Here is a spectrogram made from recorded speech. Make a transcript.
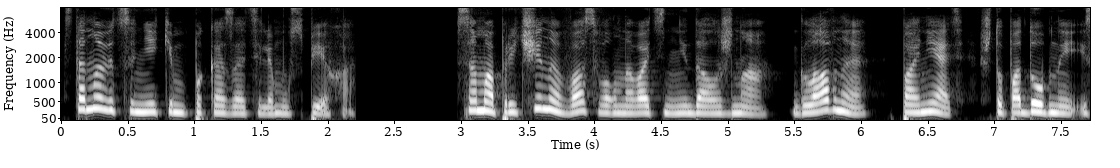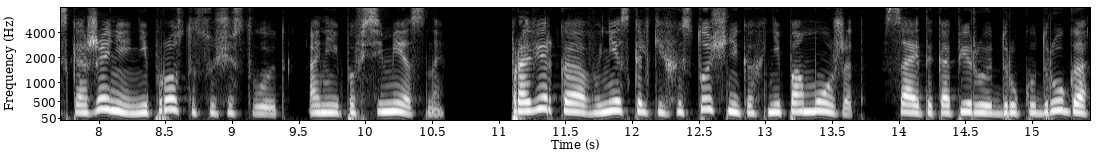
становится неким показателем успеха. Сама причина вас волновать не должна. Главное Понять, что подобные искажения не просто существуют, они повсеместны. Проверка в нескольких источниках не поможет. Сайты копируют друг у друга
